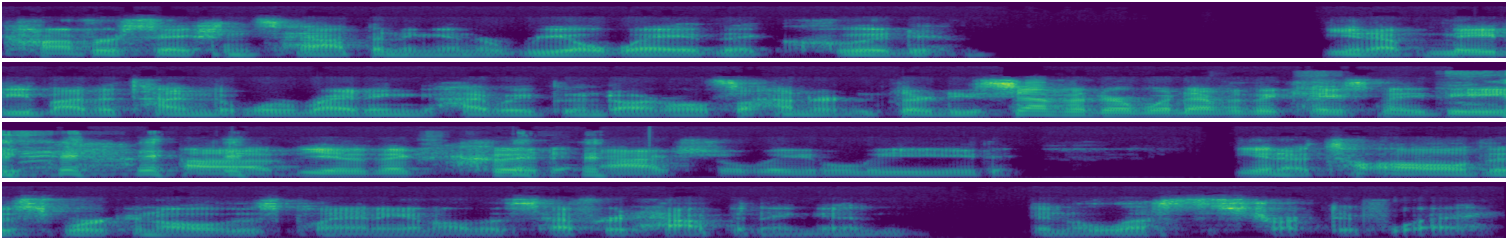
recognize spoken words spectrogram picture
conversations happening in a real way that could, you know, maybe by the time that we're writing Highway Boondoggles 137 or whatever the case may be, uh, you know, that could actually lead you know, to all this work and all this planning and all this effort happening in in a less destructive way.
